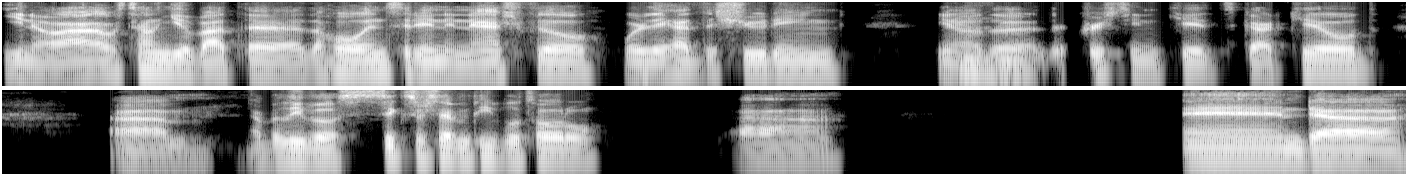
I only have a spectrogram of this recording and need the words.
you know, I was telling you about the the whole incident in Nashville where they had the shooting. You know, mm-hmm. the the Christian kids got killed. Um, I believe it was six or seven people total. Uh, and uh,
